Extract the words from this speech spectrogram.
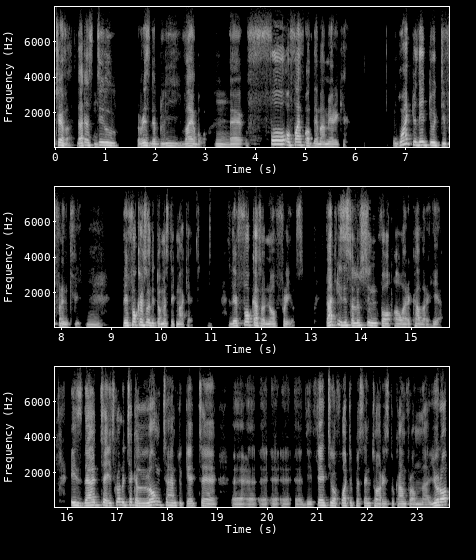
trevor that are hmm. still reasonably viable mm. four or five of them american what do they do differently mm. They focus on the domestic market. They focus on no frills. That is the solution for our recovery here. Is that uh, it's going to take a long time to get uh, uh, uh, uh the 30 or 40% tourists to come from uh, Europe,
